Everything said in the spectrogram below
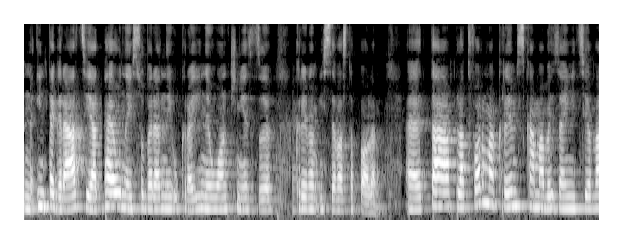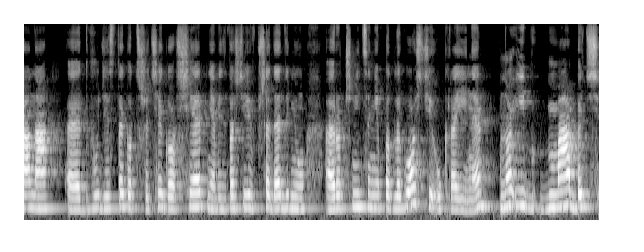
mm, integracja pełnej, suwerennej Ukrainy łącznie z Krymem i Sewastopolem. E, ta platforma krymska ma być zainicjowana 23 e, sierpnia, więc właściwie w przededniu e, rocznicy niepodległości Ukrainy. No i ma być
